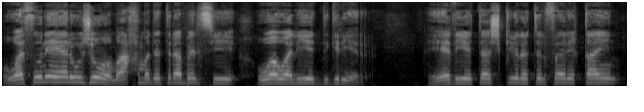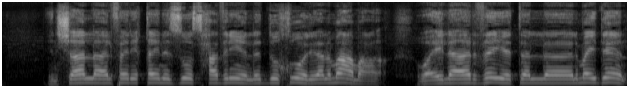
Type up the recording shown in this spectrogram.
وثنائي الهجوم أحمد طرابلسي ووليد قرير هذه تشكيلة الفريقين. إن شاء الله الفريقين الزوز حاضرين للدخول إلى المعمعة وإلى أرضية الميدان.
